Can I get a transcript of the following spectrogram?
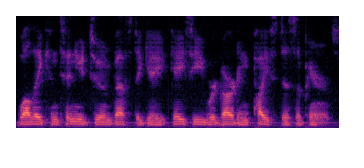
while they continued to investigate Gacy regarding Piest's disappearance.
